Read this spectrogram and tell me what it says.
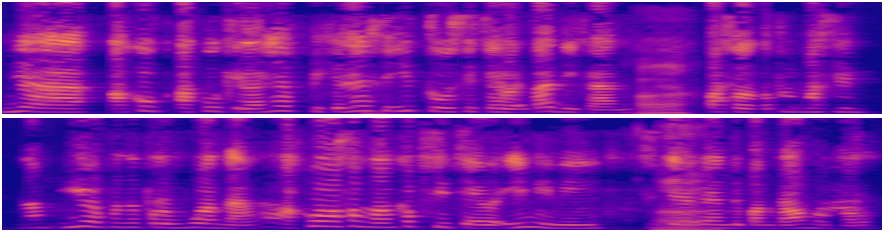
Iya, aku aku kiranya pikirnya si itu si cewek tadi kan. ah Pas waktu masih bilang, iya bener perempuan. Nah, aku langsung nangkep si cewek ini nih, si cewek Ah. yang depan kamar.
